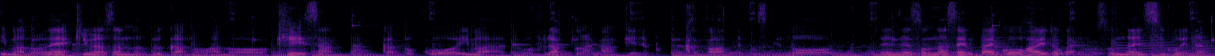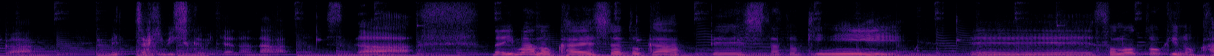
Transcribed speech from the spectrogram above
今のね木村さんの部下のあの K さんなんかとこう今でもフラットな関係で関わってますけど全然そんな先輩後輩とかでもそんなにすごいなんかめっちゃ厳しくみたいなのはなかったんですが今の会社と合併した時に、えーその時の考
